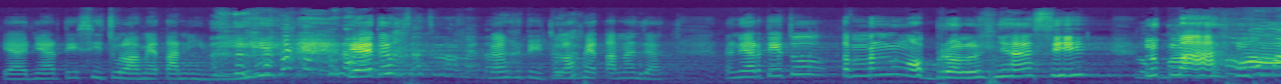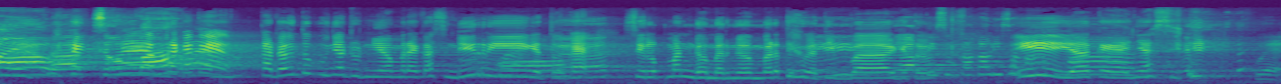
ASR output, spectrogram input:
ya Niarti si culametan ini. Dia itu nggak ngerti culametan aja. Dan Niarti itu temen ngobrolnya si Lukman, Oh my god, sumpah. mereka kayak kadang tuh punya dunia mereka sendiri gitu. Kayak si Lukman gambar-gambar tiba-tiba Ih, gitu. Suka kali sama iya kayaknya sih. Gue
